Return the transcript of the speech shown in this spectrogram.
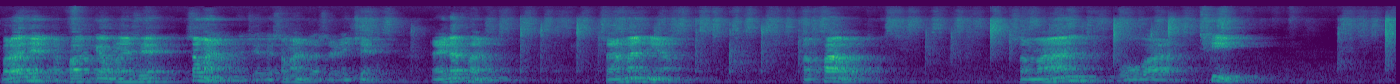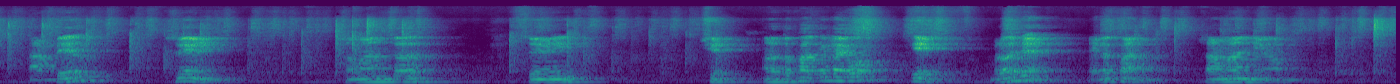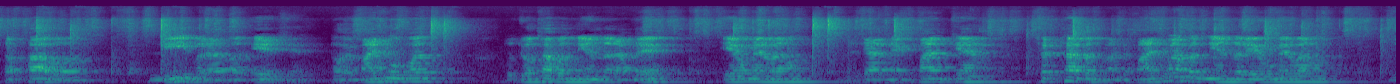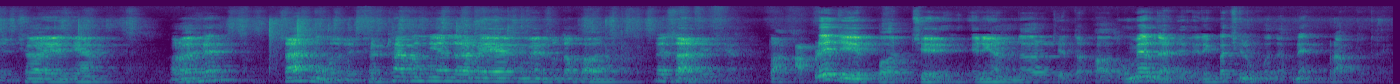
બરાબર છે તફાવત કેવો મળે છે? સમાન મળે છે. એટલે સમાંતર શ્રેણી છે. લખવાનું. સામાન્ય તફાવત સમાન હોવાથી આપેલ શ્રેણી સમાંતર શ્રેણી છે. અને તફાવત કેટલો આવ્યો? એ બરાબર છે? એ લખવાનું. સામાન્ય તફાવત d બરાબર a છે. તો હવે પાંચમું પદ તો ચોથા પદની અંદર આપણે એ ઉમેરવાનું ચાર ને પાંચ થયા. છઠ્ઠા પદમાં એટલે પાંચમા પદની અંદર એ ઉમેરવાનું એટલે છ એ થયા. બરાબર છે? સાતમું પદ એટલે છઠ્ઠા પદની અંદર આપણે એ ઉમેરશું તફાવત. એટલે સાત એ થયા. તો આપણે જે પદ છે એની અંદર જે તફાવત ઉમેરતા છે એની પછીનું પદ આપણે પ્રાપ્ત થાય.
